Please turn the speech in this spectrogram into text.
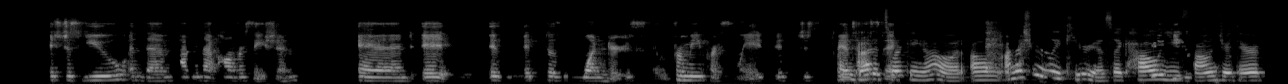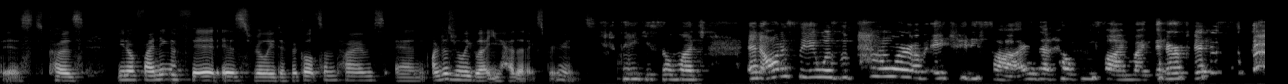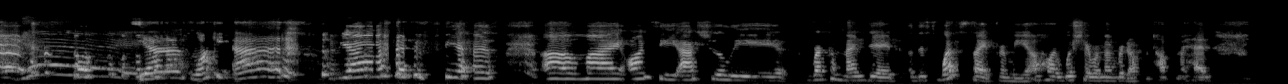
it's just you and them having that conversation. And it, it, it does wonders for me personally. It, it's just fantastic. I'm glad it's working out. Um, I'm actually really curious, like how you found your therapist, because you know finding a fit is really difficult sometimes, and I'm just really glad you had that experience. Thank you so much. And honestly, it was the power of aKDPhi that helped me find my therapist. yes, lucky ad. yes, yes. Um, my auntie actually recommended this website for me. Oh, I wish I remembered off the top of my head.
